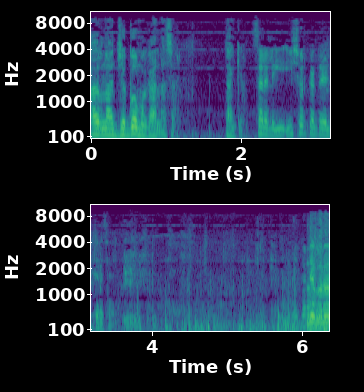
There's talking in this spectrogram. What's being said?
ಆದರೆ ನಾನು ಜಗ್ಗೋ ಮಗ ಅಲ್ಲ ಸರ್. ಥ್ಯಾಂಕ್ ಯು ಸರ್ ಅಲ್ಲಿ ಈಶ್ವರ್ ಕಂಡ್ರೆ ಹೇಳ್ತಾರೆ ಸರ್? ಬರೋ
